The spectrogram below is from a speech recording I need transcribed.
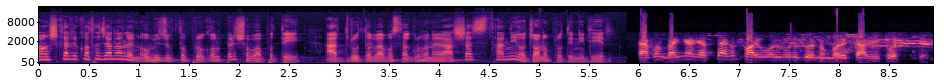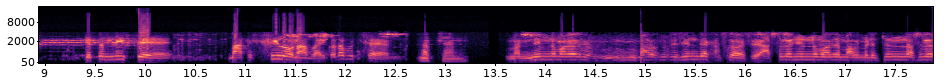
সংস্কারের কথা জানালেন অভিযুক্ত প্রকল্পের সভাপতি। আর দ্রুত ব্যবস্থা গ্রহণের আশ্বাস স্থানীয় জনপ্রতিনিধির। এখন ব্যাংকে গেছে এখন সবাই বলব দুই নম্বরে চাকরি করছে কিন্তু নিচে মাটি ছিল না ভাই কথা বুঝছেন? আচ্ছা মানে নিম্নমানের মাল মেডিসিন দিয়ে কাজ করা হয়েছে। আসলে নিম্নমানের মাল মেডিসিন আসলে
